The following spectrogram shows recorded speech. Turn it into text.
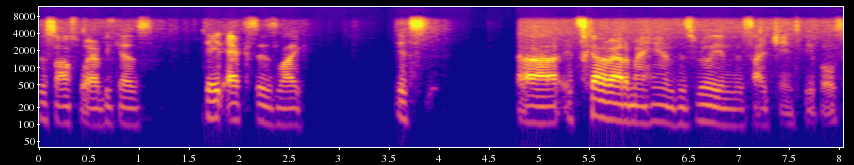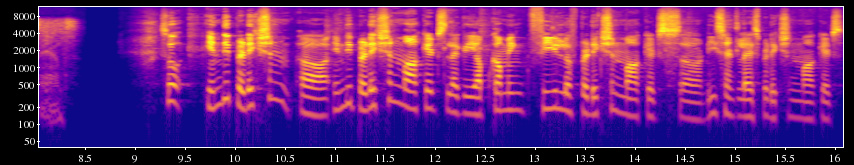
the software because date X is like it's uh, it's kind of out of my hands. It's really in the sidechains people's hands. So in the prediction uh, in the prediction markets, like the upcoming field of prediction markets, uh, decentralized prediction markets,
